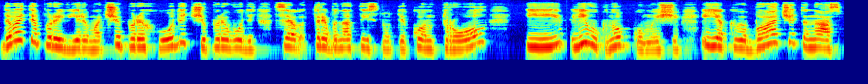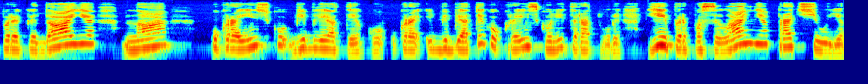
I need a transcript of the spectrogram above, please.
Давайте перевіримо, чи переходить, чи переводить. Це треба натиснути Ctrl і ліву кнопку миші. І як ви бачите, нас перекидає на українську бібліотеку, бібліотеку української літератури. Гіперпосилання працює.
